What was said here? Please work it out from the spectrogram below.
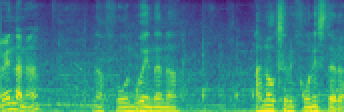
ఏమైందన్నా? నా ఫోన్ పోయిందన్నా. అన్న ఒకసారి మీ ఫోన్ ఇస్తారా?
